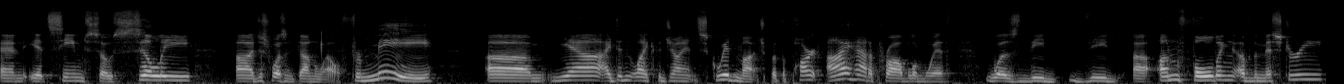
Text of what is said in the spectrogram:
and it seemed so silly, uh, just wasn't done well. For me, um, yeah, I didn't like the giant squid much, but the part I had a problem with was the the uh, unfolding of the mystery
